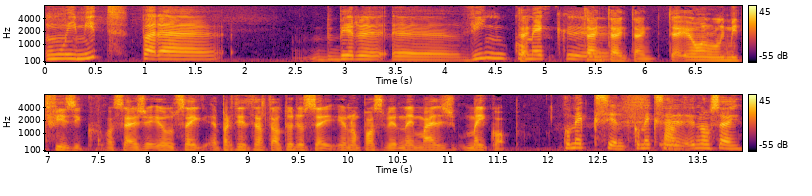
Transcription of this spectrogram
um limite para beber ah, vinho? Como Tem- é que. Tenho, tenho. Tem- É um limite físico. Ou seja, eu sei, a partir de certa altura, eu sei, eu não posso beber nem mais meio copo. Como é que sente? Como é que sabe? Eh, Eu não sei.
